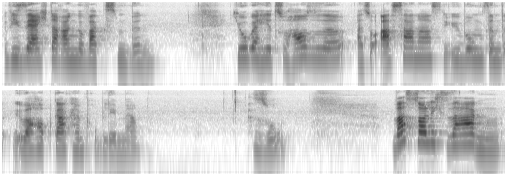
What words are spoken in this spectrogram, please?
wie sehr ich daran gewachsen bin. Yoga hier zu Hause, also Asanas, die Übungen sind überhaupt gar kein Problem mehr. So. Was soll ich sagen?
